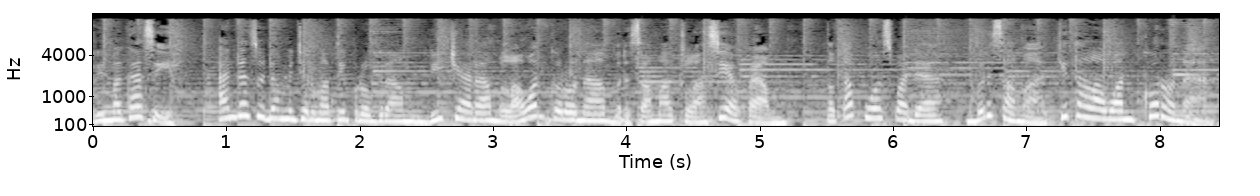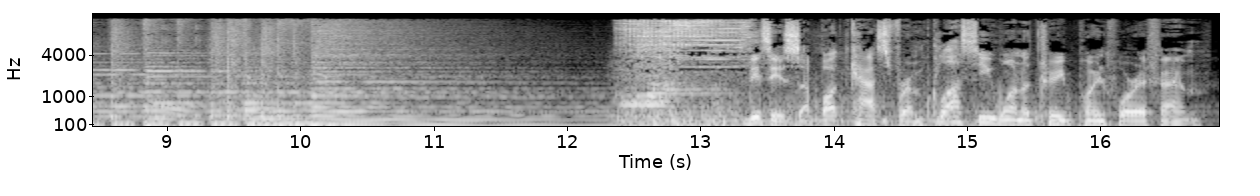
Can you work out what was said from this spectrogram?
Terima kasih. Anda sudah mencermati program Bicara Melawan Corona bersama Klasi FM. Tetap waspada bersama kita lawan Corona. This is a podcast from Classy 103.4 FM.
